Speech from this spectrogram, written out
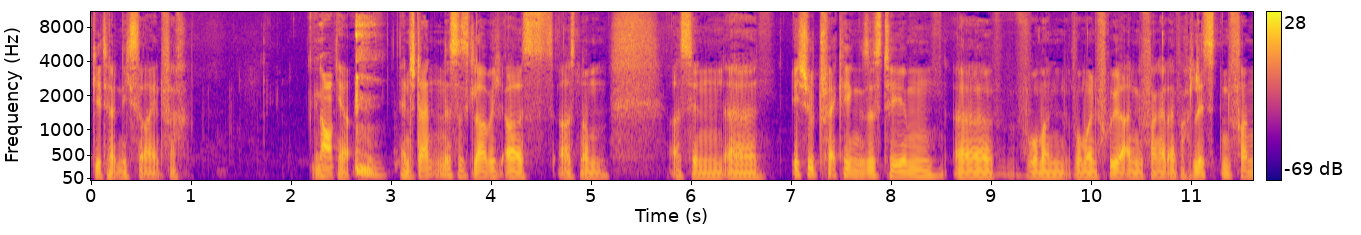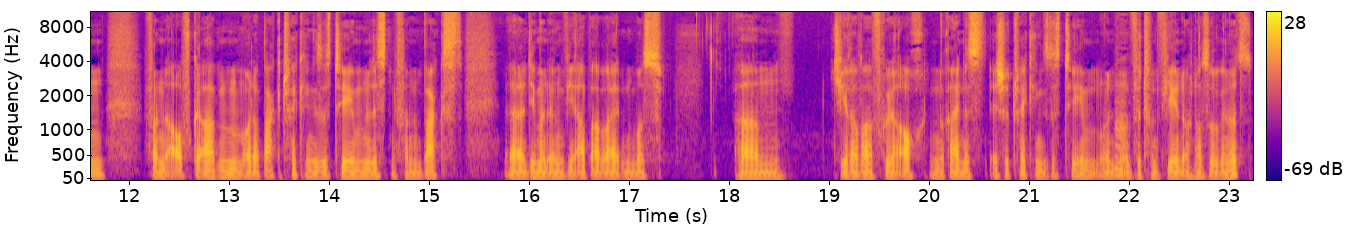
geht halt nicht so einfach. Genau. Ja. Entstanden ist es, glaube ich, aus, aus einem aus den äh, Issue-Tracking-System, äh, wo man, wo man früher angefangen hat, einfach Listen von, von Aufgaben oder Bug-Tracking-Systemen, Listen von Bugs, äh, die man irgendwie abarbeiten muss. Ähm, Jira war früher auch ein reines Issue-Tracking-System und, mhm. und, wird von vielen auch noch so genutzt.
